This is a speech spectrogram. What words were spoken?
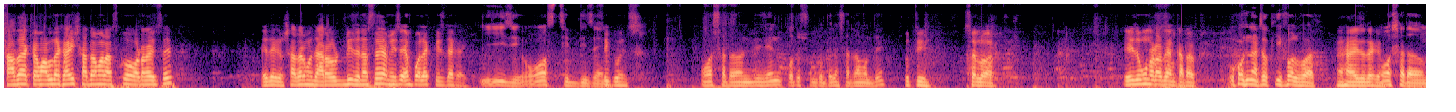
সাদা একটা মাল দেখাই সাদা মাল আজকে অর্ডার হয়েছে। এই দেখেন সাদার মধ্যে আরও ডিজাইন আছে আমি স্যাম্পল এক পিস দেখাই। যে অস্থির ডিজাইন সিকোয়েন্স অসাধারণ ডিজাইন কত সুন্দর দেখেন সাদার মধ্যে। সুতি সালোয়ার। এই যে ওনারা দেন কাট আউট ওনা তো কি ফলভার হ্যাঁ হ্যাঁ এই যে দেখেন। অসাধারণ।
